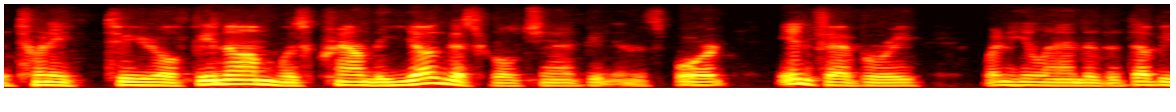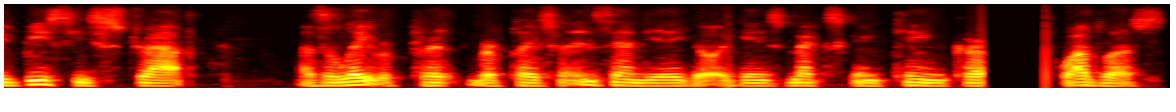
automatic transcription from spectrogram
The 22-year-old phenom was crowned the youngest world champion in the sport in February when he landed the WBC strap as a late rep- replacement in San Diego against Mexican King Carlos Cuadras,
